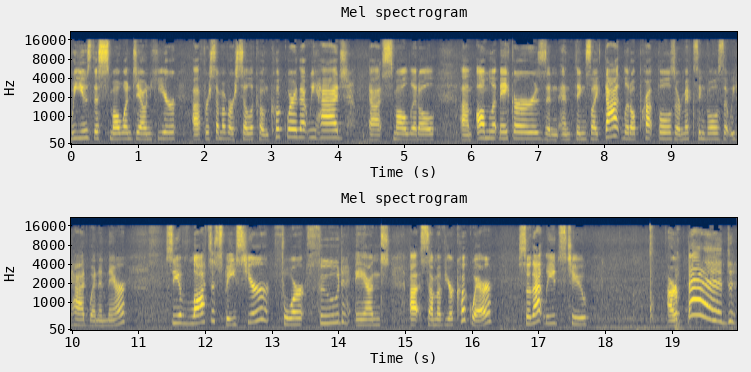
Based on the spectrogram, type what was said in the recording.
We use this small one down here uh, for some of our silicone cookware that we had, uh, small little um, omelet makers and, and things like that, little prep bowls or mixing bowls that we had went in there. So you have lots of space here for food and uh, some of your cookware. So that leads to our bed.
